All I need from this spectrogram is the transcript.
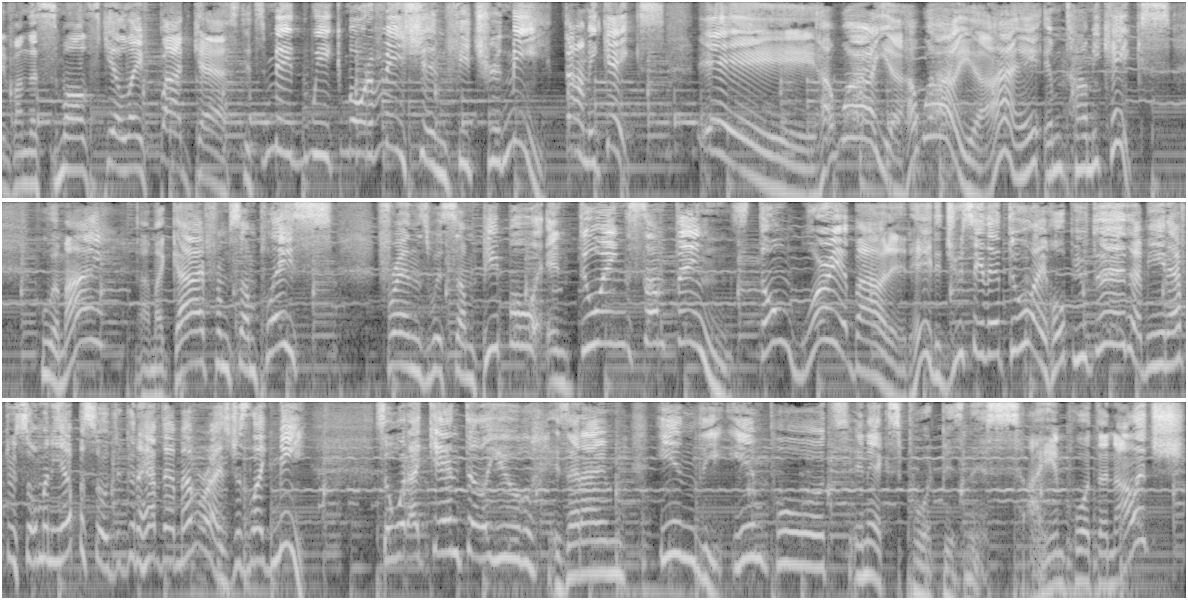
live on the Small Scale Life podcast. It's midweek motivation featuring me, Tommy Cakes. Hey, how are ya? How are ya? I am Tommy Cakes. Who am I? I'm a guy from some place, friends with some people, and doing some things. Don't worry about it. Hey, did you say that too? I hope you did. I mean, after so many episodes, you're gonna have that memorized just like me. So, what I can tell you is that I'm in the import and export business. I import the knowledge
